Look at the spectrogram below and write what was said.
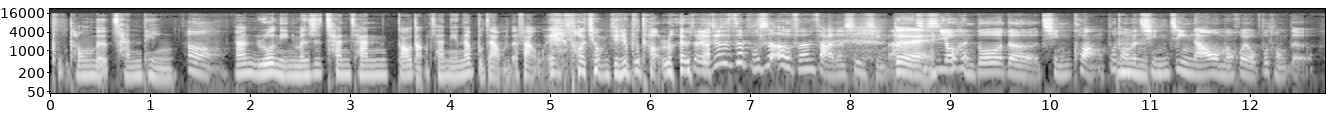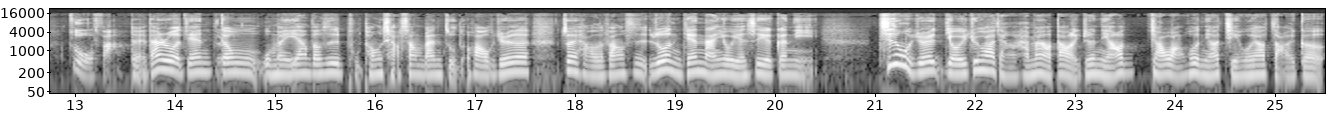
普通的餐厅。嗯，然后如果你你们是餐餐高档餐厅，那不在我们的范围，抱歉，我们今天就不讨论了。对，就是这不是二分法的事情啦。对其实有很多的情况，不同的嗯情境，然后我们会有不同的做法。对，但如果今天跟我们一样都是普通小上班族的话，我觉得最好的方式，如果你今天男友也是一个跟你，其实我觉得有一句话讲的还蛮有道理，就是你要交往或者你要结婚，要找一个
